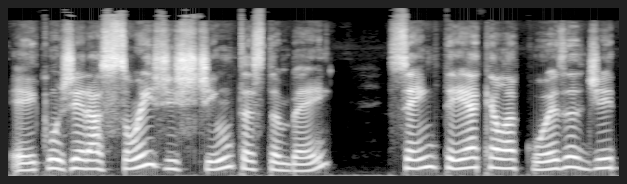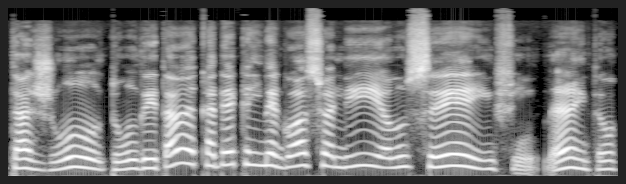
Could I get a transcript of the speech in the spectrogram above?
é, com gerações distintas também, sem ter aquela coisa de estar junto, um gritar, ah, cadê aquele negócio ali? Eu não sei, enfim, né? Então,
